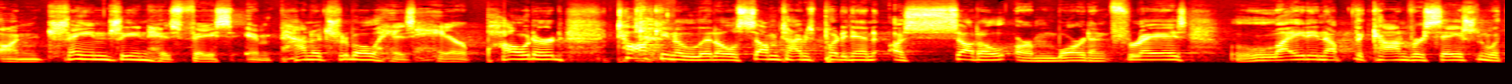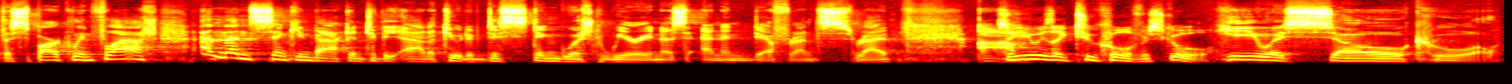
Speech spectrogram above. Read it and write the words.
unchanging, his face impenetrable, his hair powdered, talking a little, sometimes putting in a subtle or mordant phrase, lighting up the conversation with a sparkling flash, and then sinking back into the attitude of distinguished weariness and indifference, right? Um, So he was like too cool for school. he was so cool.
